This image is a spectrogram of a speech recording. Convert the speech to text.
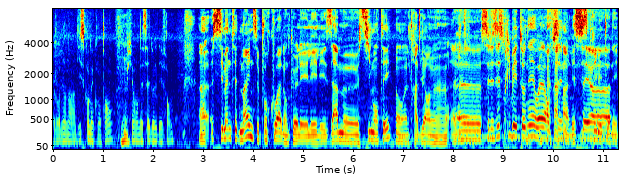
aujourd'hui on a un disque, on est content. Mm. Et puis on essaie de le défendre. Cemented Minds, pourquoi? Donc les, les, les âmes cimentées, on va le traduire c'est les esprits bétonnés, ouais. en fait, c'est une- les c'est, esprits bétonnés.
